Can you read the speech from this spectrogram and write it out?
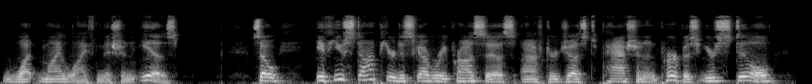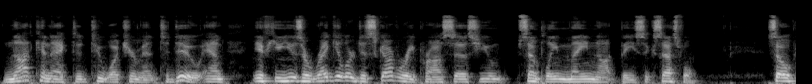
what my life mission is. So if you stop your discovery process after just passion and purpose, you're still not connected to what you're meant to do. And if you use a regular discovery process, you simply may not be successful. So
